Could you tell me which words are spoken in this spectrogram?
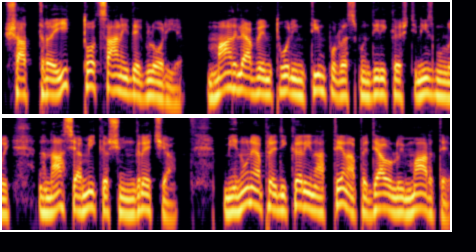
și a trăit toți anii de glorie marile aventuri în timpul răspândirii creștinismului în Asia Mică și în Grecia, minunea predicării în Atena pe dealul lui Marte,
